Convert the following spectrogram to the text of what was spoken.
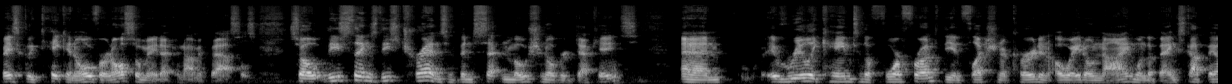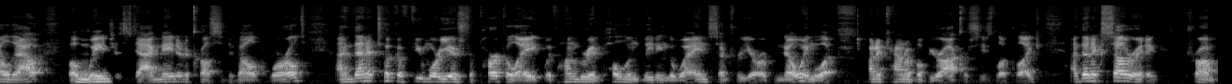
basically taken over and also made economic vassals. So these things, these trends have been set in motion over decades. And it really came to the forefront. The inflection occurred in 08, 09 when the banks got bailed out, but mm-hmm. wages stagnated across the developed world. And then it took a few more years to percolate with Hungary and Poland leading the way in Central Europe, knowing what unaccountable bureaucracies look like, and then accelerating Trump,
